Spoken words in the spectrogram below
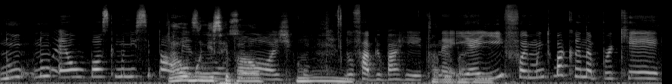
Num, num, é o bosque municipal ah, mesmo, o municipal. zoológico, hum. do Fábio Barreto, Fábio né? Barreto. E aí foi muito bacana, porque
